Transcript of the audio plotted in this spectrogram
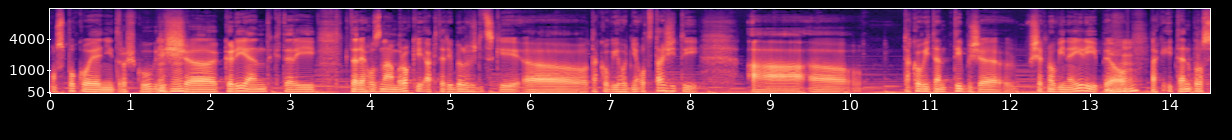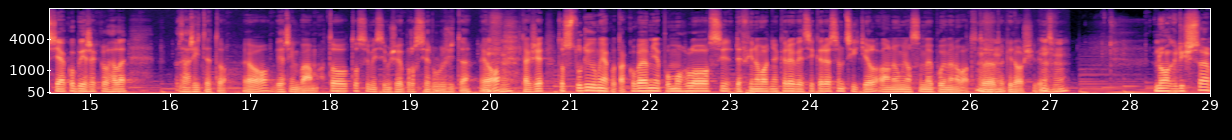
uspokojení trošku, když mm-hmm. klient, který, kterého znám roky a který byl vždycky uh, takový hodně odtažitý, a uh, takový ten typ, že všechno ví nejlíp, jo, mm-hmm. tak i ten prostě jakoby řekl, hele, zaříte to, jo, věřím vám. A to, to si myslím, že je prostě důležité, jo. Mm-hmm. Takže to studium jako takové mě pomohlo si definovat některé věci, které jsem cítil, ale neuměl jsem je pojmenovat. To mm-hmm. je mhm. taky další věc. Mm-hmm. No a když se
